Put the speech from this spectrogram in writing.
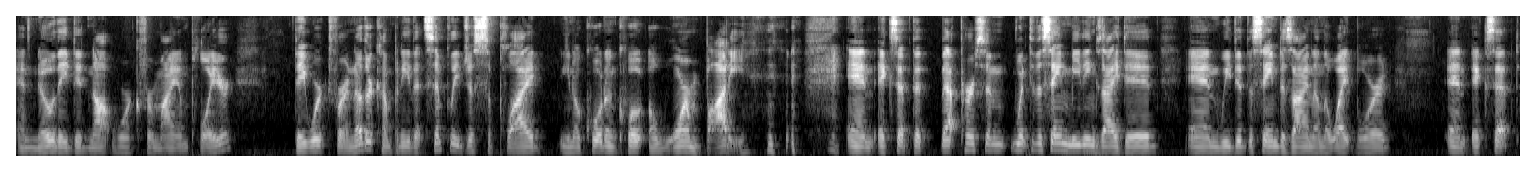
and no, they did not work for my employer. They worked for another company that simply just supplied, you know, quote unquote, a warm body. and except that that person went to the same meetings I did and we did the same design on the whiteboard. And except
